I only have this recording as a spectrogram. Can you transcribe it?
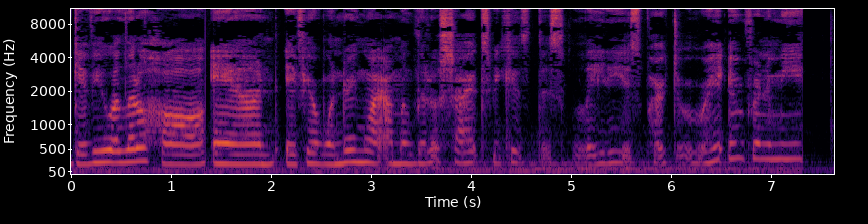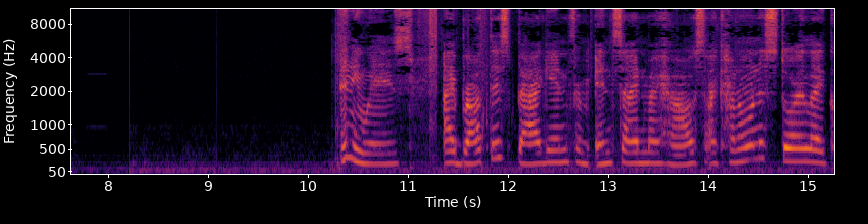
give you a little haul and if you're wondering why I'm a little shy, it's because this lady is parked right in front of me. Anyways, I brought this bag in from inside my house. I kind of want to store like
